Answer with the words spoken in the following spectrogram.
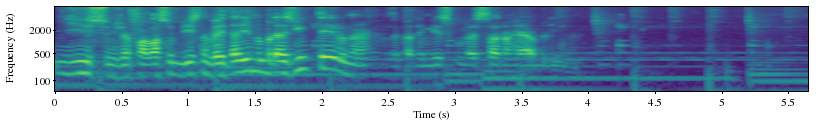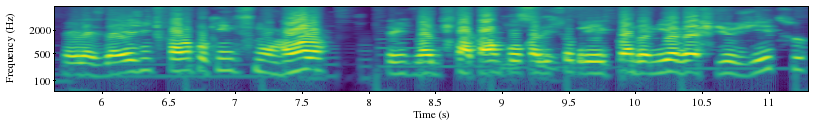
Isso, já falar sobre isso, na verdade, no Brasil inteiro, né? As academias começaram a reabrir. Né? Beleza, daí a gente fala um pouquinho disso no rola, a gente vai destacar um Isso pouco ali aí. sobre pandemia versus jiu-jitsu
